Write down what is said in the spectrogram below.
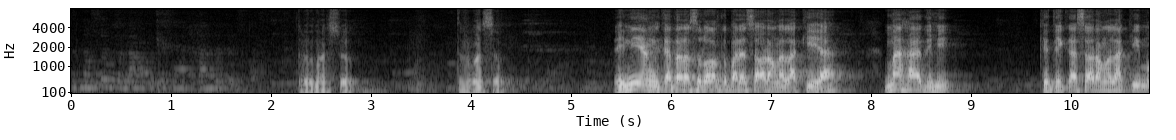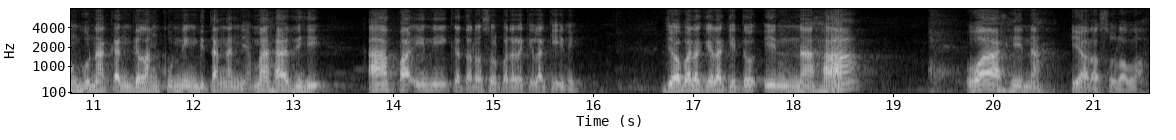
Termasuk dalam kesehatan Termasuk. Termasuk. Ini yang kata Rasulullah kepada seorang lelaki ya. Mahadhi. Ketika seorang lelaki menggunakan gelang kuning di tangannya. Mahadhi. Apa ini kata Rasul pada laki-laki ini? Jawaban laki-laki itu innaha wahinah ya Rasulullah.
